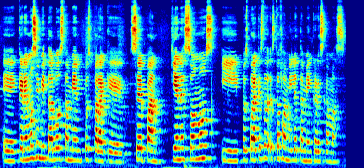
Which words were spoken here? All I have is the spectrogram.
Eh, queremos invitarlos también pues para que sepan quiénes somos y pues para que esta, esta familia también crezca más.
